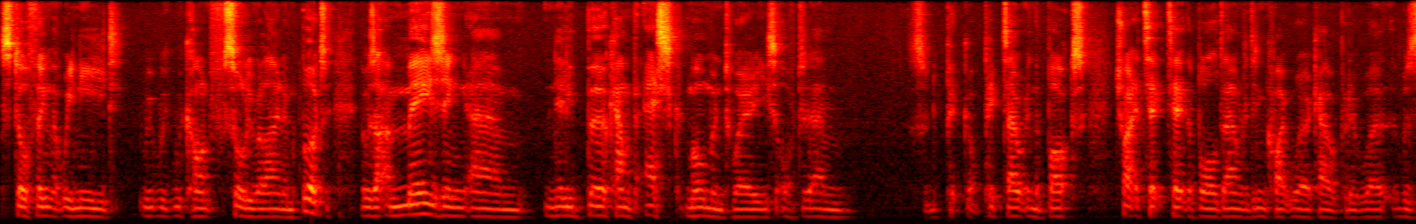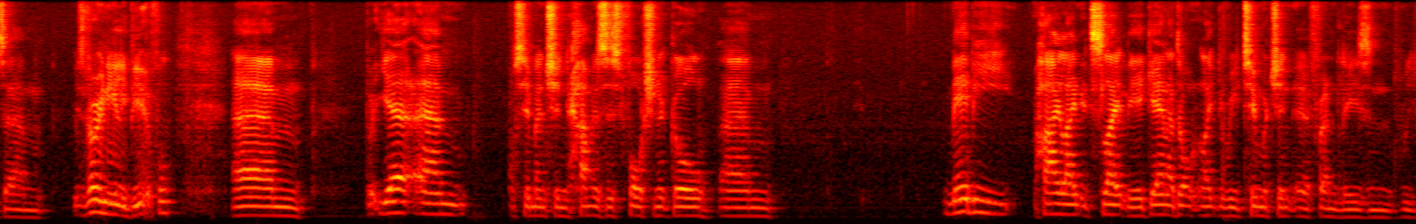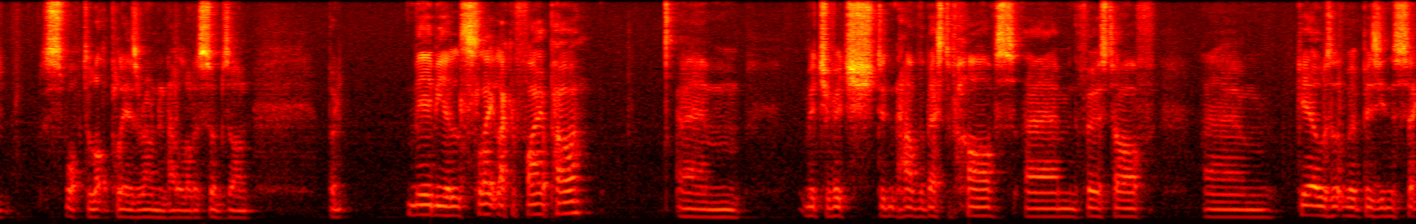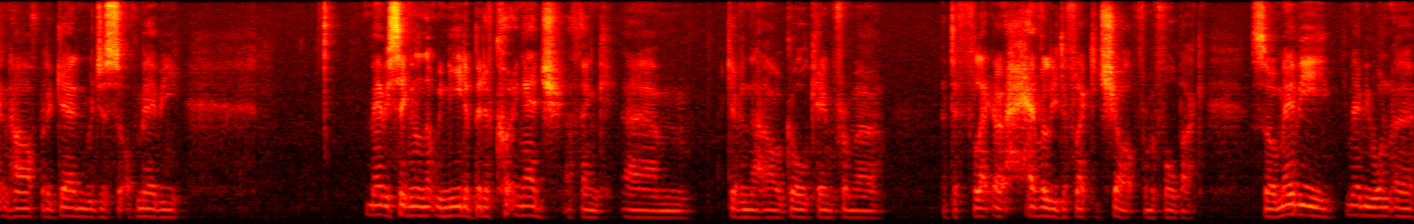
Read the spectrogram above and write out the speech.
still think that we need we, we, we can't solely rely on him. But there was that amazing, um, nearly Bergkamp esque moment where he sort of um, sort of pick, got picked out in the box, tried to take take the ball down. but It didn't quite work out, but it was it was um, it was very nearly beautiful. Um, but yeah, um, obviously I mentioned Hammers' fortunate goal. Um, maybe highlighted slightly. Again, I don't like to read too much into friendlies, and we swapped a lot of players around and had a lot of subs on But maybe a slight lack of firepower. Um, Mitrovic didn't have the best of halves um, in the first half. Um, Gayle was a little bit busy in the second half, but again, we just sort of maybe maybe signalling that we need a bit of cutting edge. I think, um, given that our goal came from a, deflect, a heavily deflected shot from a fullback, so maybe maybe want to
